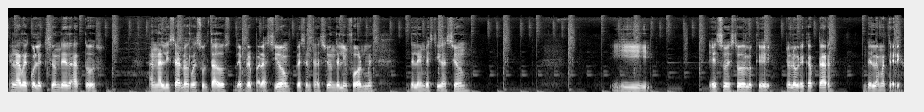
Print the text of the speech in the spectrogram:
en la recolección de datos, analizar los resultados de preparación, presentación del informe de la investigación. Y eso es todo lo que yo logré captar de la materia.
